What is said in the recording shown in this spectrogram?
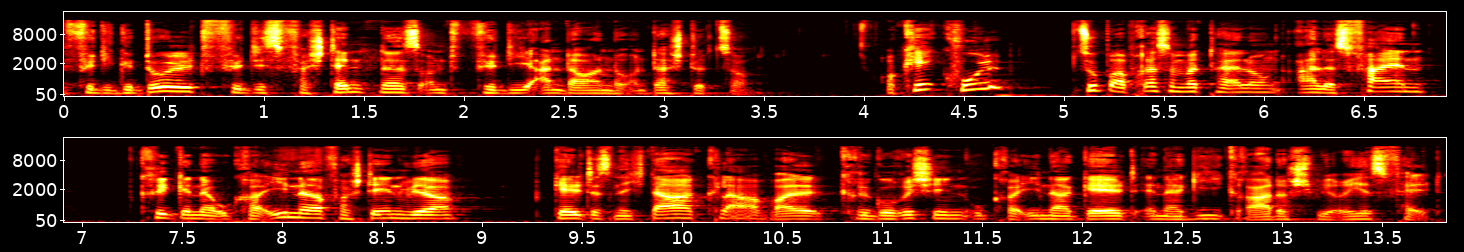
für die Geduld, für das Verständnis und für die andauernde Unterstützung. Okay, cool, super Pressemitteilung, alles fein. Krieg in der Ukraine, verstehen wir, Geld ist nicht da, klar, weil Grigorischin, Ukrainer, Geld, Energie gerade schwieriges Feld.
